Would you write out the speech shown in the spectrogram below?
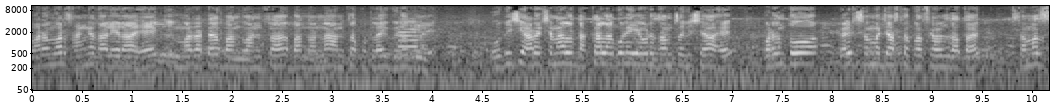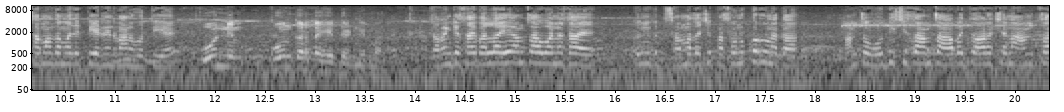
वारंवार सांगण्यात आलेलं आहे की मराठा बांधवांचा बांधवांना आमचा कुठलाही विरोध नाही. ओबीसी आरक्षणाला धक्का लागू नये एवढाच आमचा विषय आहे. परंतु गैरसमज जास्त पसरवले जात आहेत. समाज समाजामध्ये तेढ निर्माण होतीये. कोण नेम कोण करतं हे तेढ निर्माण? जरांगे साहेबांना हे आमचं आव्हानच आहे. तुम्ही समाजाची फसवणूक करू नका. आमचं ओबीसीचं आमचं अवैध आरक्षण आमचा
